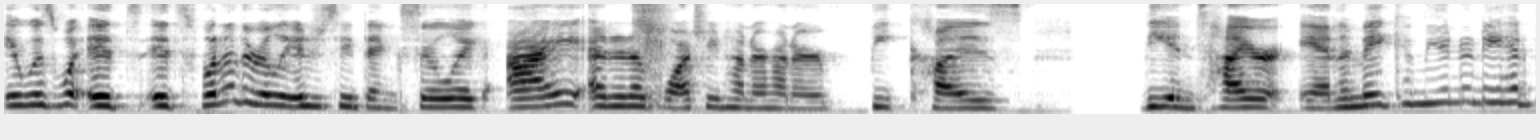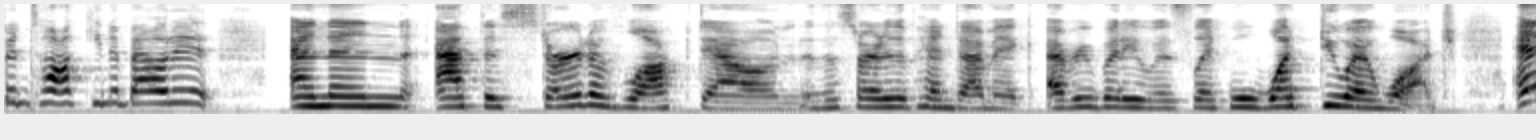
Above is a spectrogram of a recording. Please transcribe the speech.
it was what it's it's one of the really interesting things. So like I ended up watching Hunter Hunter because the entire anime community had been talking about it and then at the start of lockdown, the start of the pandemic, everybody was like, well, what do I watch? And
